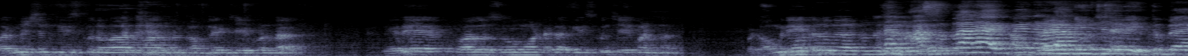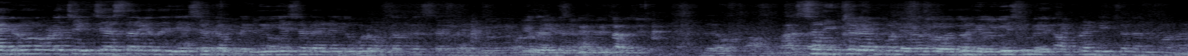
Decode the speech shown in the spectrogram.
పర్మిషన్ తీసుకున్న వారు మాత్రం కంప్లైంట్ చేయకుండా వేరే వాళ్ళు సుమోటగా తీసుకుని చేయమంటున్నారు. బ్యాక్గ్రౌండ్ కూడా చెక్ చేస్తారు కదా చేసేటప్పుడు ఎందుకు చేసాడు అనేది కూడా ఉంటుంది కదా సార్. పర్సన్ ఇచ్చాడు అనుకోండి ఎవరో ఏదో డెలిగేషన్ మీద కంప్లైంట్ ఇచ్చాడు అనుకోండి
